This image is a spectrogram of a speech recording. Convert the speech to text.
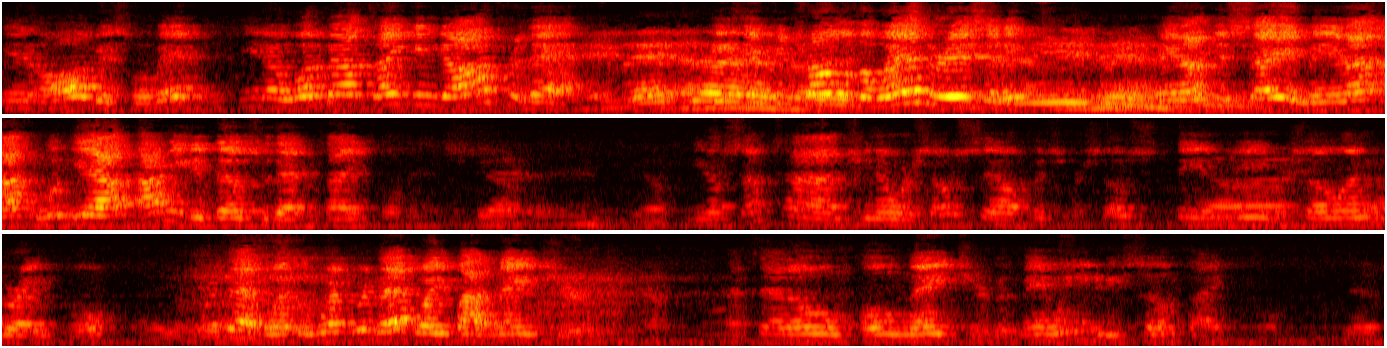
in August. Well, man, you know, what about thanking God for that? Yes, He's in control of the weather, isn't he? Amen. Man, I'm just saying, man. I, I yeah, I, I need a dose of that thankfulness. You know, sometimes, you know, we're so selfish, we're so stingy, we're so ungrateful. We're that way. We're that way by nature. That's that old old nature. But man, we need to be so thankful, Yes,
